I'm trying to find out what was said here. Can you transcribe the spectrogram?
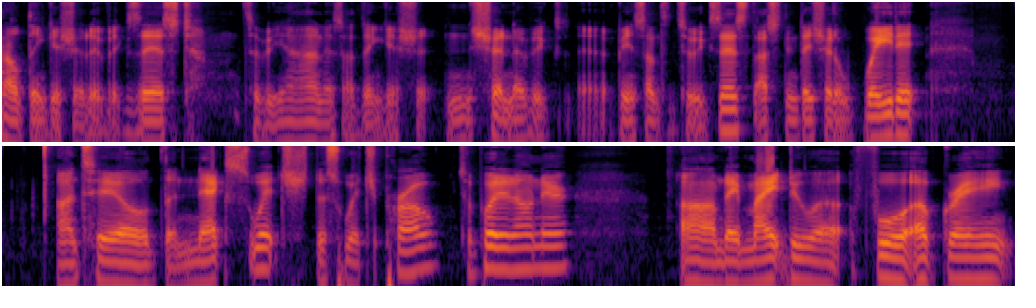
don't think it should have exist. To be honest, I think it should shouldn't have ex- uh, been something to exist. I think they should have waited until the next Switch, the Switch Pro, to put it on there. Um, they might do a full upgrade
